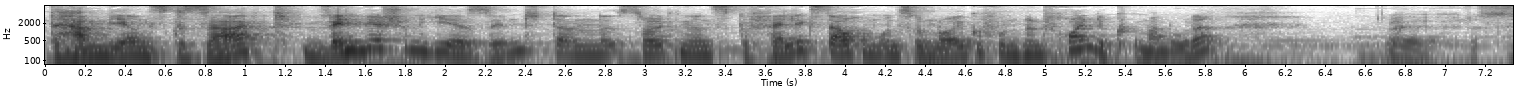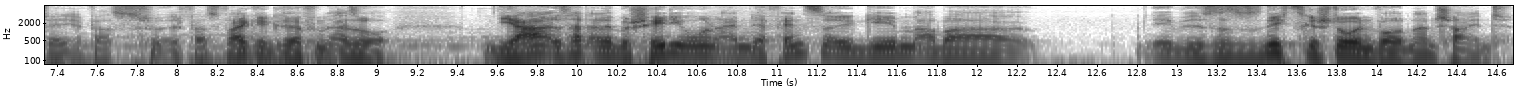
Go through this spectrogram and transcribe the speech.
da haben wir uns gesagt, wenn wir schon hier sind, dann sollten wir uns gefälligst auch um unsere neu gefundenen Freunde kümmern, oder? Äh, Das wäre etwas, etwas weit gegriffen. Also, ja, es hat eine Beschädigung in einem der Fenster gegeben, aber es ist nichts gestohlen worden anscheinend.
